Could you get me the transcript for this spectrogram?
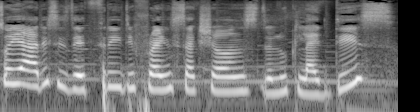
so yeah this is the three different sections they look like this.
